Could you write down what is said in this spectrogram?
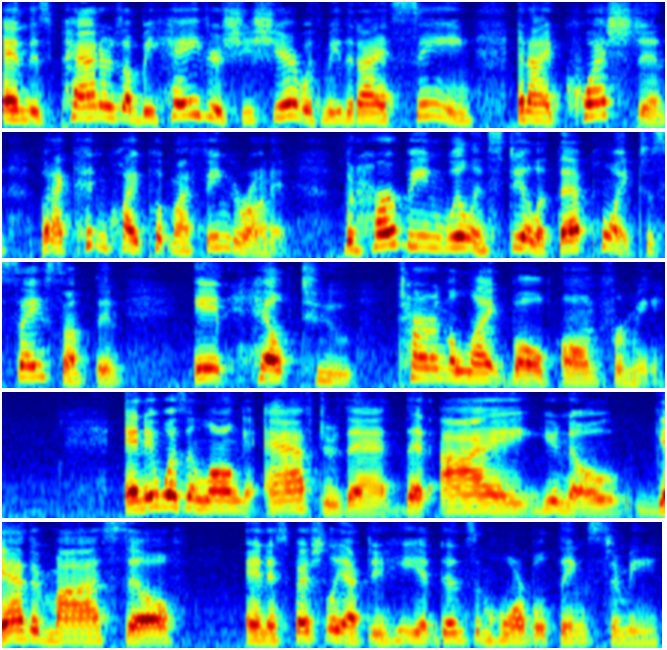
and this patterns of behavior she shared with me that I had seen and I had questioned, but I couldn't quite put my finger on it. But her being willing still at that point to say something it helped to turn the light bulb on for me. And it wasn't long after that that I, you know, gathered myself, and especially after he had done some horrible things to me,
